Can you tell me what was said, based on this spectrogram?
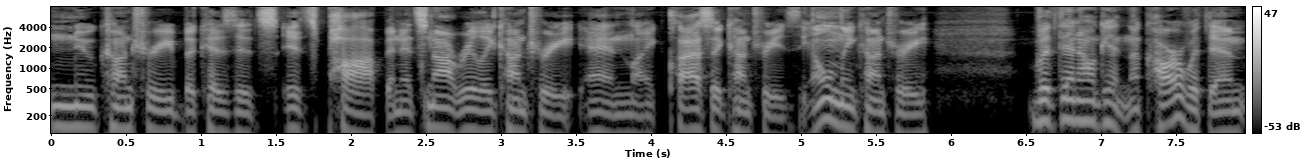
new country because it's it's pop and it's not really country and like classic country is the only country. But then I'll get in the car with them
